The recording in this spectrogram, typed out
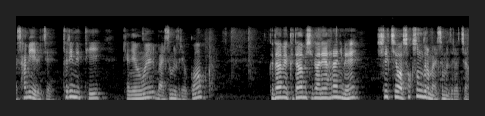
삼위일체, trinity 개념을 말씀을 드렸고 그 다음에 그 다음 시간에 하나님의 실체와 속성들을 말씀을 드렸죠.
